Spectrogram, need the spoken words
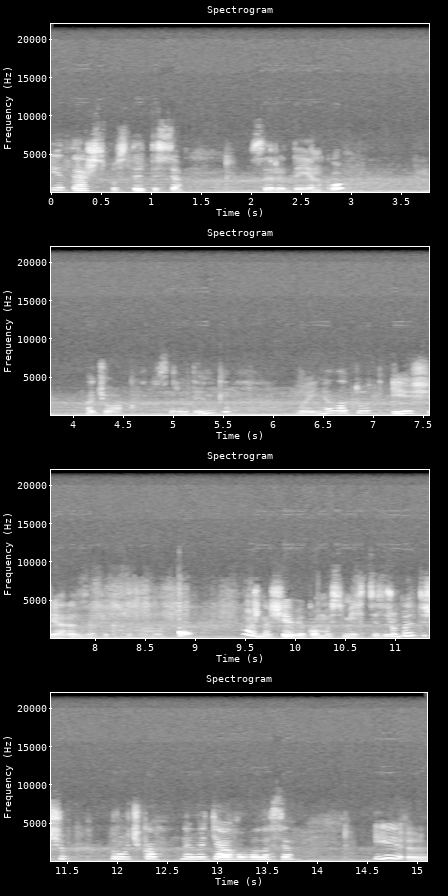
І теж спуститися в серединку, гачок серединки, вийняла тут і ще раз зафіксувала. Можна ще в якомусь місці зробити, щоб ручка не витягувалася. І е,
